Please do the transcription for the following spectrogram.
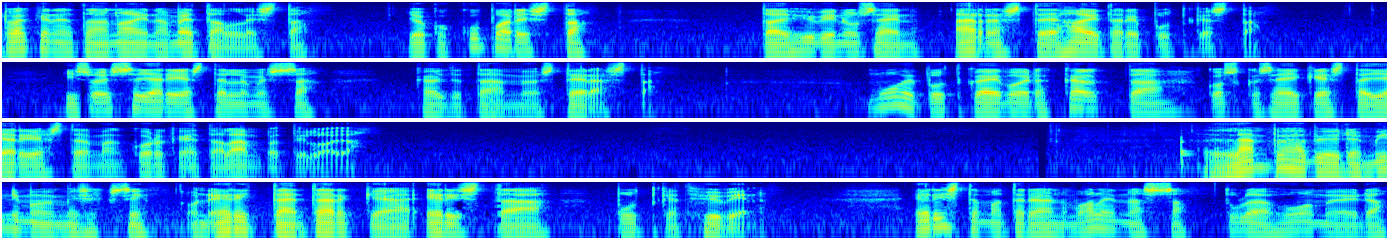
rakennetaan aina metallista, joko kuparista tai hyvin usein RST-haitariputkesta. Isoissa järjestelmissä käytetään myös terästä. Muoviputka ei voida käyttää, koska se ei kestä järjestelmän korkeita lämpötiloja. Lämpöhäviöiden minimoimiseksi on erittäin tärkeää eristää putket hyvin. Eristämateriaalin valinnassa tulee huomioida,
